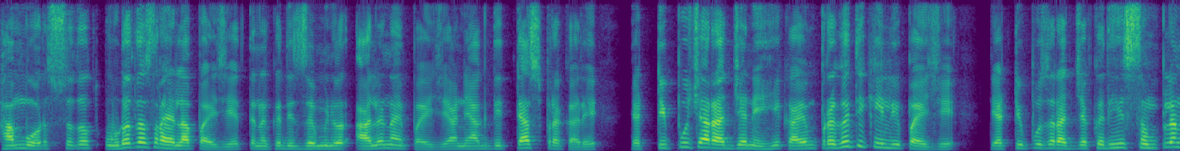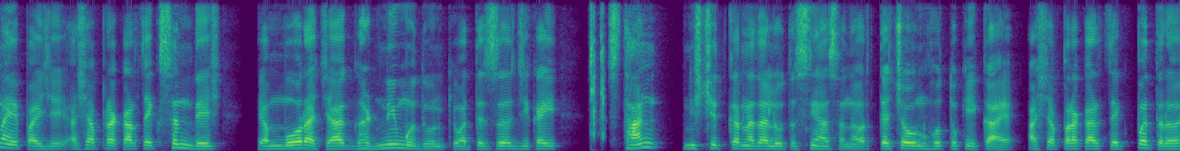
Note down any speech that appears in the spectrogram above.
हा मोर सतत उडतच राहिला पाहिजे त्यानं कधी जमिनीवर आलं नाही पाहिजे आणि अगदी त्याच प्रकारे या टिपूच्या राज्यानेही कायम प्रगती केली पाहिजे या टिपूचं राज्य कधीही संपलं नाही पाहिजे अशा प्रकारचा एक संदेश या मोराच्या घडणीमधून किंवा त्याचं जे काही स्थान निश्चित करण्यात आलं होतं सिंहासनावर. त्याच्यावरून होतो की काय? अशा प्रकारचं एक पत्र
